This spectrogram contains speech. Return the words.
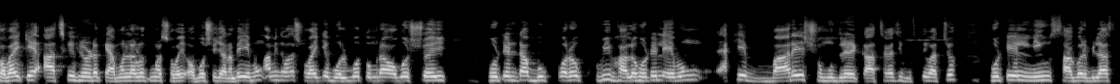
সবাইকে আজকে ভিডিওটা কেমন লাগল তোমরা সবাই অবশ্যই জানাবে এবং আমি তোমাদের সবাইকে বলব, তোমরা অবশ্যই হোটেলটা বুক করো, খুবই ভালো হোটেল এবং একেবারে সমুদ্রের কাছাকাছি, বুঝতে পারছ? Hotel new Sagar Bilas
